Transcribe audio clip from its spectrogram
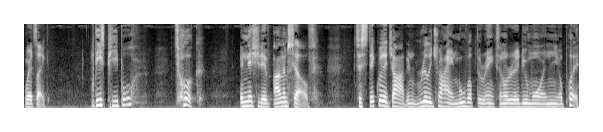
where it's like these people took initiative on themselves to stick with a job and really try and move up the ranks in order to do more and you know put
